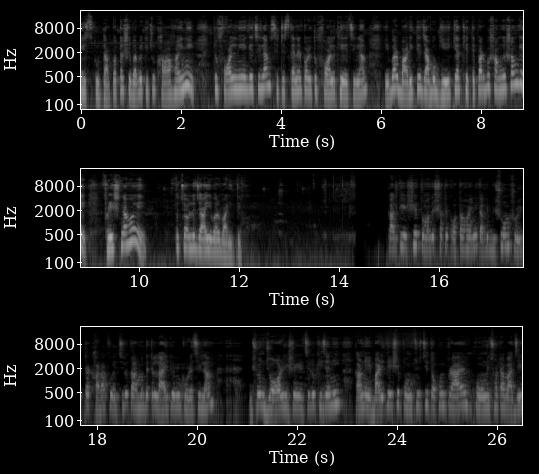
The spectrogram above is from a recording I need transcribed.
বিস্কুট, তারপর তো সেভাবে কিছু খাওয়া হয়নি। একটু ফল নিয়ে গেছিলাম, সিটি স্ক্যানের পর একটু ফল খেয়েছিলাম। এবার বাড়িতে যাব, গিয়েই কি আর খেতে পারব সঙ্গে সঙ্গে? ফ্রেশ না হয়ে? তো চলো যাই এবার বাড়িতে। কালকে এসে তোমাদের সাথে কথা হয়নি, কালকে ভীষণ শরীরটা খারাপ হয়েছিল, তার মধ্যে একটা লাইভ আমি করেছিলাম। ভীষণ জ্বর এসে গেছিল, কি জানি। কারণ এ বাড়িতে এসে পৌঁছেছি তখন প্রায় পৌনে ছটা বাজে।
